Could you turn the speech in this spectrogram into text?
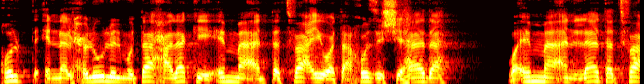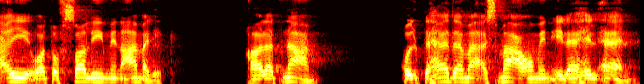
قلت إن الحلول المتاحة لك إما أن تدفعي وتأخذي الشهادة وإما أن لا تدفعي وتفصلي من عملك. قالت نعم. قلت هذا ما أسمعه من إله الآن.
